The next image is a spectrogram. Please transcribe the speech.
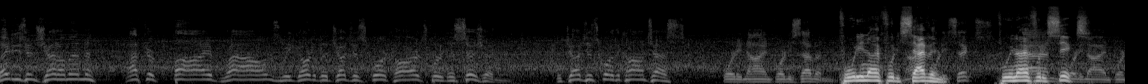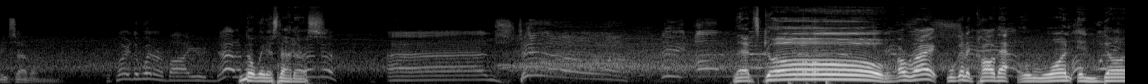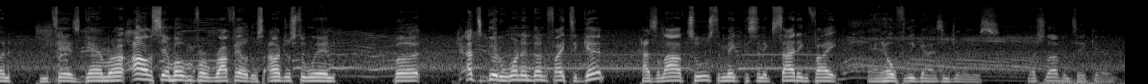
Ladies and gentlemen, after five rounds, we go to the judges' scorecards for a decision. The judges score the contest 49 47. 49 47. 49 46. 49 47. Declared the winner by unanimous No way, that's not us. And still, Let's go. All right, we're gonna call that a one and done from Tez Gamma. Obviously, I'm hoping for Rafael dos Anjos to win, but That's a good one and done fight to get. Has a lot of tools to make this an exciting fight, and hopefully you guys enjoy this. Much love and take care.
